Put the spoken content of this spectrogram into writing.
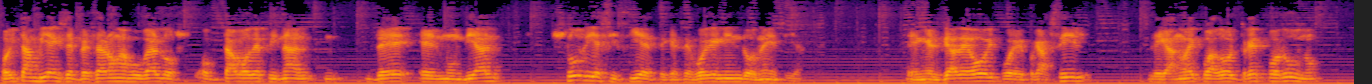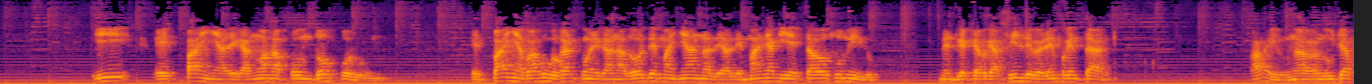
Hoy también se empezaron a jugar los octavos de final del Mundial Sub-17 que se juega en Indonesia. En el día de hoy, pues Brasil le ganó a Ecuador 3 por 1 y España le ganó a Japón 2 por 1. España va a jugar con el ganador de mañana de Alemania y Estados Unidos, mientras que Brasil deberá enfrentar ay, una lucha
